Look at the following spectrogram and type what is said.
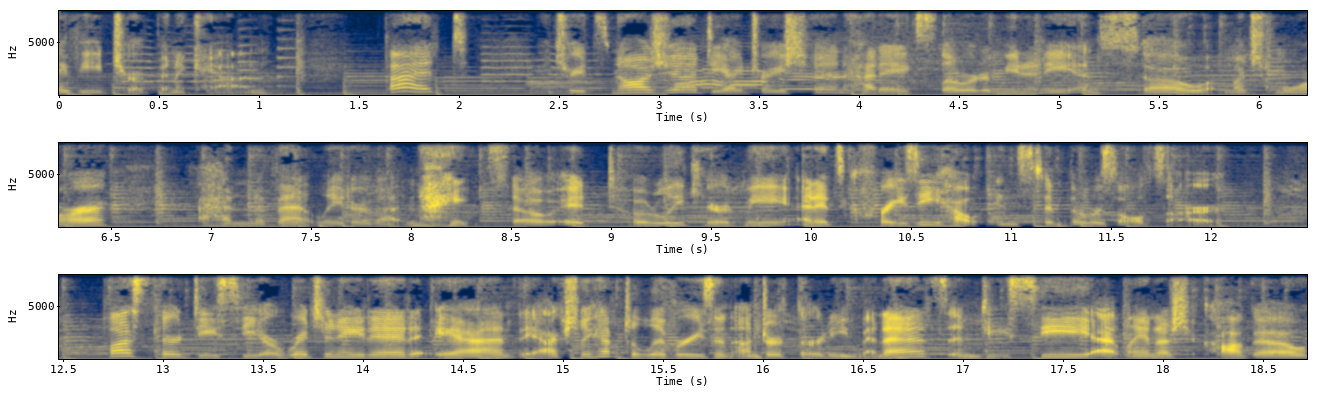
IV drip in a can. But it treats nausea, dehydration, headaches, lowered immunity, and so much more. I had an event later that night, so it totally cured me. And it's crazy how instant the results are. Plus, they're DC originated and they actually have deliveries in under 30 minutes in DC, Atlanta, Chicago,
